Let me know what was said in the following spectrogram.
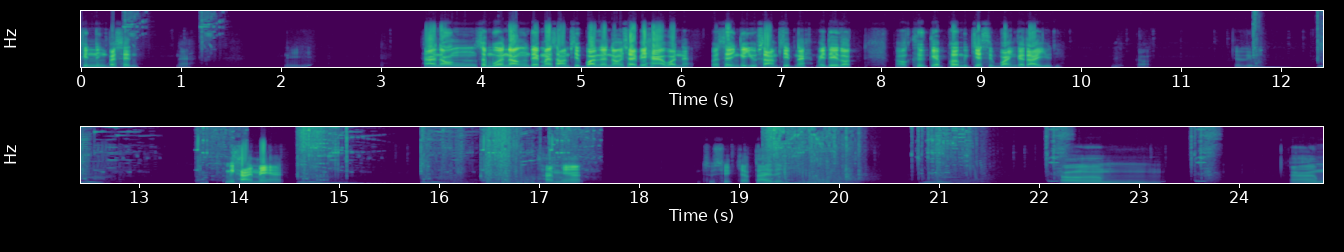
ขึ้นหนึ่งเปอร์เซ็นต์นะนี่ถ้าน้องสมมติว่าน้องได้มาสามสิบวันแล้วน้องใช้ไปห้าวันนะเปอร์เซ็นต์ก็อยู่สามสิบนะไม่ได้ลดเนาะคือเก็บเพิ่มอีกเจ็ดสิบวันก็ได้อยู่ดีก็อย่าลืมมีขายไหม อะขายไหมอะจะเช็คจากใต้เลยเอ่มเอ่ม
